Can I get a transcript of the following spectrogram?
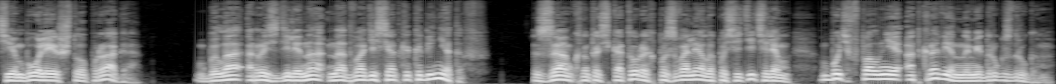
Тем более, что Прага была разделена на два десятка кабинетов, замкнутость которых позволяла посетителям быть вполне откровенными друг с другом.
